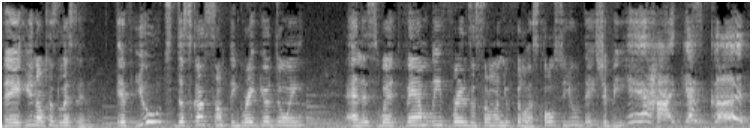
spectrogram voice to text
they, you know, because listen, if you discuss something great you're doing and it's with family, friends, or someone you feel is close to you, they should be, yeah, hi, guess good.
